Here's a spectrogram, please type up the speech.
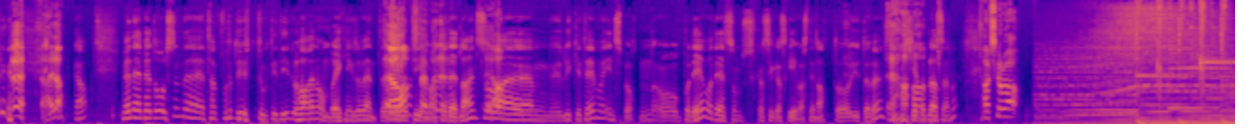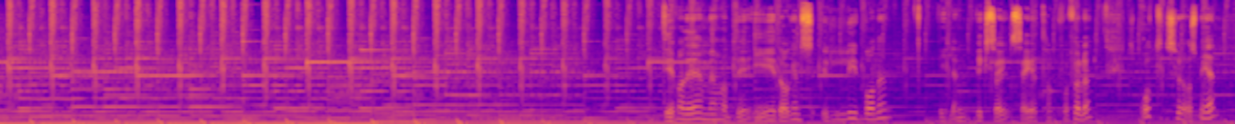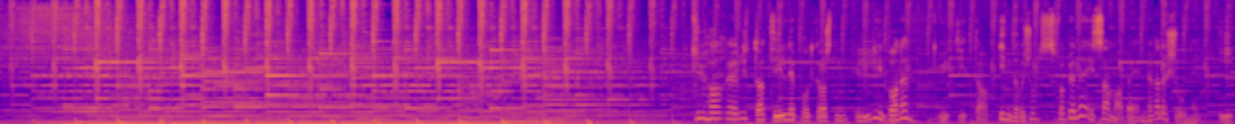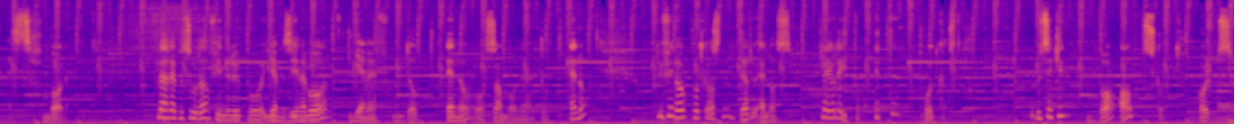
Nei da. Ja. Men Petter Olsen, takk for at du tok deg tid. Du har en ombreking som venter ja, timer til deadline. Så ja. lykke til med innspurten på det, og det som skal sikkert skrives i natt og utover. Som ikke er på plass ennå. Takk skal du ha. Det var det vi hadde i dagens Lydbåne. Wilhelm Viksøy sier takk for følget. Brått høres vi igjen. Du har eh, lytta til podkasten Lydbåndet, utgitt av Indremisjonsforbundet i samarbeid med redaksjonen i Sambandet. Flere episoder finner du på hjemmesidene våre, imf.no og sambandet.no. Du finner òg podkasten der du ellers pleier å lete etter podkaster. Musikken var av Scott Holmes.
